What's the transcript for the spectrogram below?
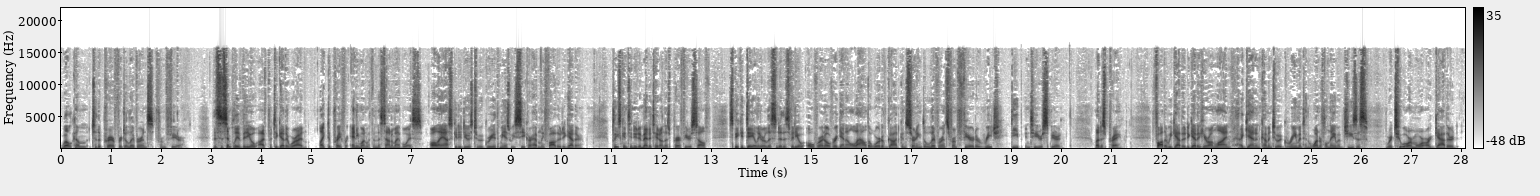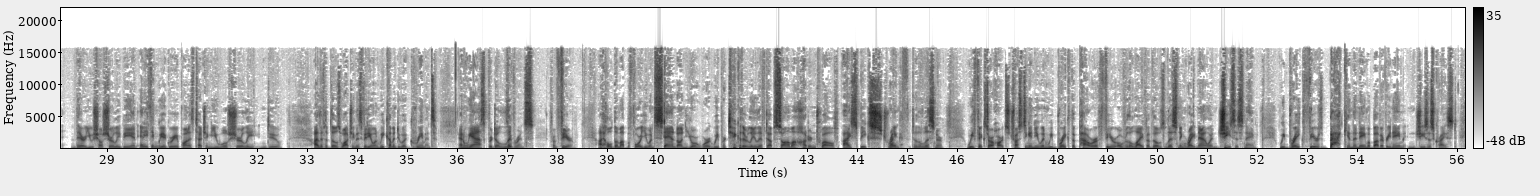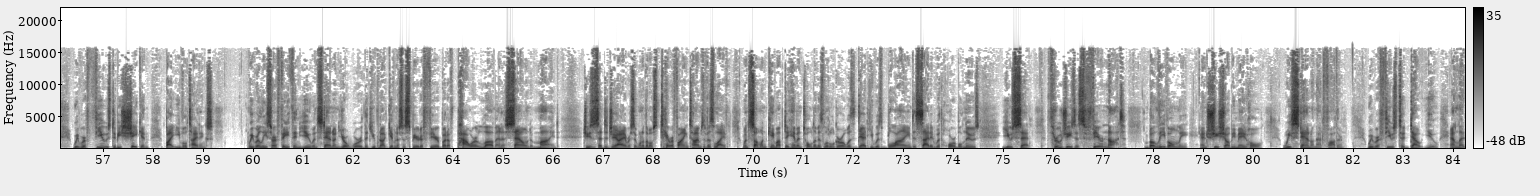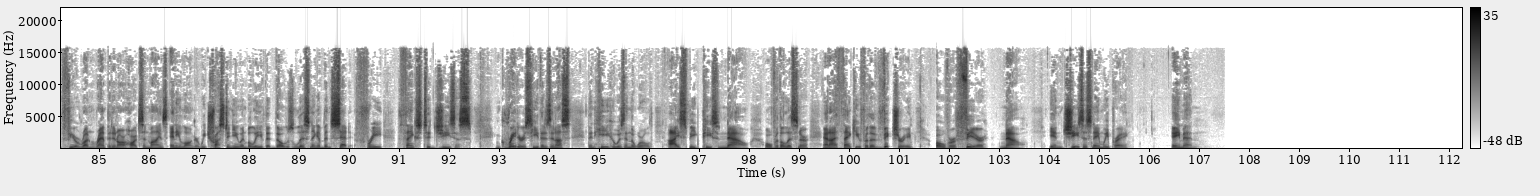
Welcome to the prayer for deliverance from fear. This is simply a video I've put together where I'd like to pray for anyone within the sound of my voice. All I ask you to do is to agree with me as we seek our Heavenly Father together. Please continue to meditate on this prayer for yourself. Speak it daily or listen to this video over and over again and allow the Word of God concerning deliverance from fear to reach deep into your spirit. Let us pray. Father, we gather together here online again and come into agreement in the wonderful name of Jesus. Where two or more are gathered, there you shall surely be, and anything we agree upon as touching you will surely do. I lift up those watching this video, and we come into agreement, and we ask for deliverance from fear. I hold them up before you and stand on your word. We particularly lift up Psalm 112. I speak strength to the listener. We fix our hearts trusting in you and we break the power of fear over the life of those listening right now in Jesus' name. We break fears back in the name above every name, in Jesus Christ. We refuse to be shaken by evil tidings. We release our faith in you and stand on your word that you've not given us a spirit of fear, but of power, love, and a sound mind. Jesus said to Jairus at one of the most terrifying times of his life, when someone came up to him and told him his little girl was dead, he was blindsided with horrible news. You said, Through Jesus, fear not, believe only, and she shall be made whole. We stand on that, Father. We refuse to doubt you and let fear run rampant in our hearts and minds any longer. We trust in you and believe that those listening have been set free thanks to Jesus. Greater is he that is in us than he who is in the world. I speak peace now over the listener, and I thank you for the victory over fear now. In Jesus' name we pray. Amen.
